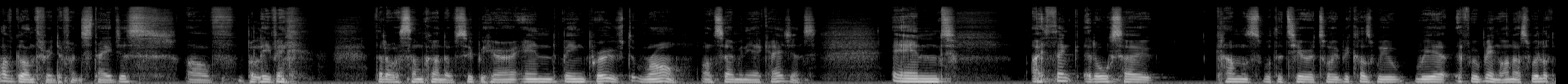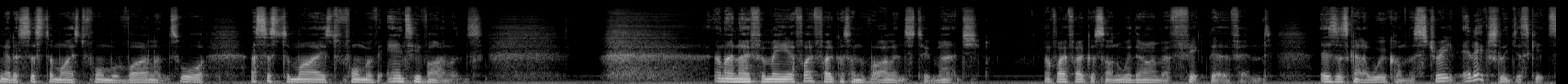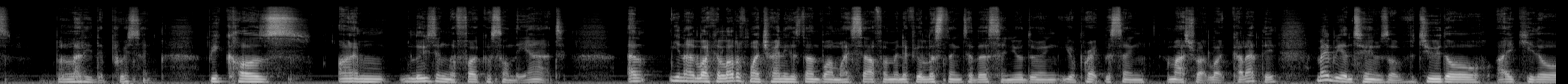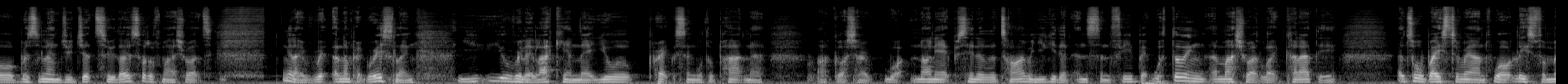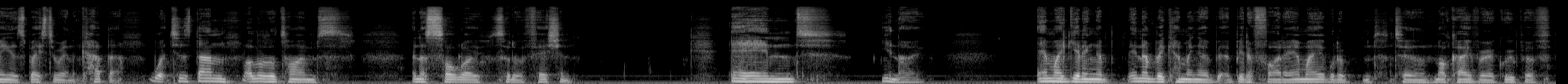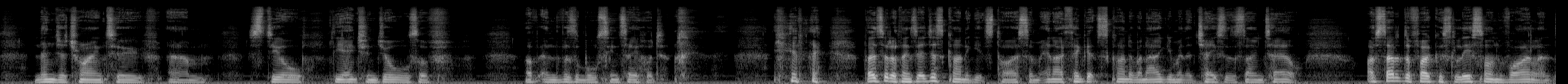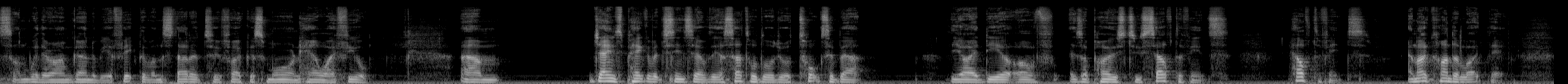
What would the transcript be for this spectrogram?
I've gone through different stages of believing that I was some kind of superhero and being proved wrong on so many occasions. And I think it also comes with the territory because we, we if we're being honest, we're looking at a systemized form of violence or a systemized form of anti-violence. And I know for me, if I focus on violence too much, if I focus on whether I'm effective and is this going to work on the street, it actually just gets bloody depressing because I'm losing the focus on the art. And you know, like a lot of my training is done by myself. I mean, if you're listening to this and you're doing, you're practicing a martial art like karate, maybe in terms of judo, aikido, Brazilian jiu-jitsu, those sort of martial arts, you know, re- Olympic wrestling, you, are really lucky in that you're practicing with a partner, oh gosh, uh, what, 98% of the time, and you get that instant feedback. With doing a martial art like karate, it's all based around, well, at least for me, it's based around a kata, which is done a lot of times in a solo sort of fashion. And, you know, am I getting a, am I becoming a, a, better fighter? Am I able to, to knock over a group of ninja trying to um, steal the ancient jewels of, of invisible senseihood? those sort of things, it just kind of gets tiresome. And I think it's kind of an argument that chases its own tail. I've started to focus less on violence, on whether I'm going to be effective, and started to focus more on how I feel. Um, James Pankovic Sensei of the Asato Dojo talks about the idea of, as opposed to self defense, health defense. And I kind of like that.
